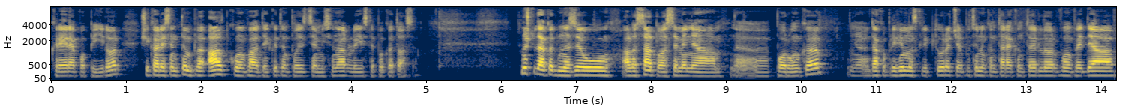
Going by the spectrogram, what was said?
crearea copiilor și care se întâmplă altcumva decât în poziția misionarului este păcătoasă. Nu știu dacă Dumnezeu a lăsat o asemenea poruncă, dacă privim în Scriptură, cel puțin în Cântarea Cântărilor, vom vedea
